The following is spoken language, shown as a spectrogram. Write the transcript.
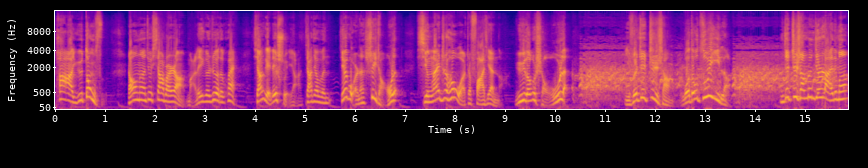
怕鱼冻死，然后呢就下班啊买了一个热的快，想给这水呀加加温，结果呢睡着了，醒来之后啊这发现呐鱼都熟了，你说这智商我都醉了，你这智商论斤来的吗？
